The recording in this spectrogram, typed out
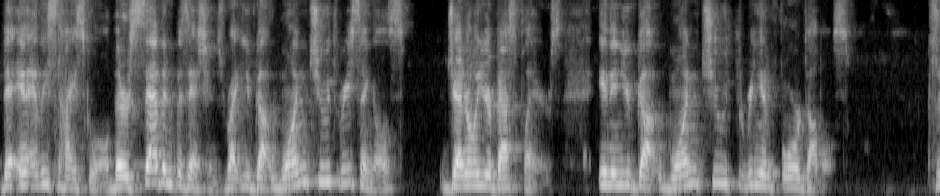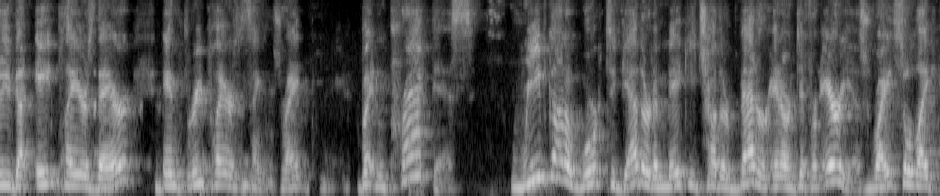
that at least in high school, there's seven positions, right? You've got one, two, three singles, generally your best players, and then you've got one, two, three, and four doubles. So you've got eight players there and three players in singles, right? But in practice, we've got to work together to make each other better in our different areas, right? So, like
